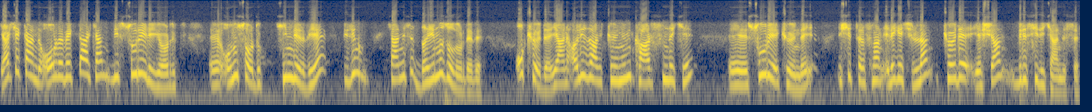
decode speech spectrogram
Gerçekten de orada beklerken bir Suriyeli gördük. E, onu sorduk kimdir diye. Bizim kendisi dayımız olur dedi. O köyde yani Alizar köyünün karşısındaki e, Suriye köyünde IŞİD tarafından ele geçirilen köyde yaşayan birisiydi kendisi.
